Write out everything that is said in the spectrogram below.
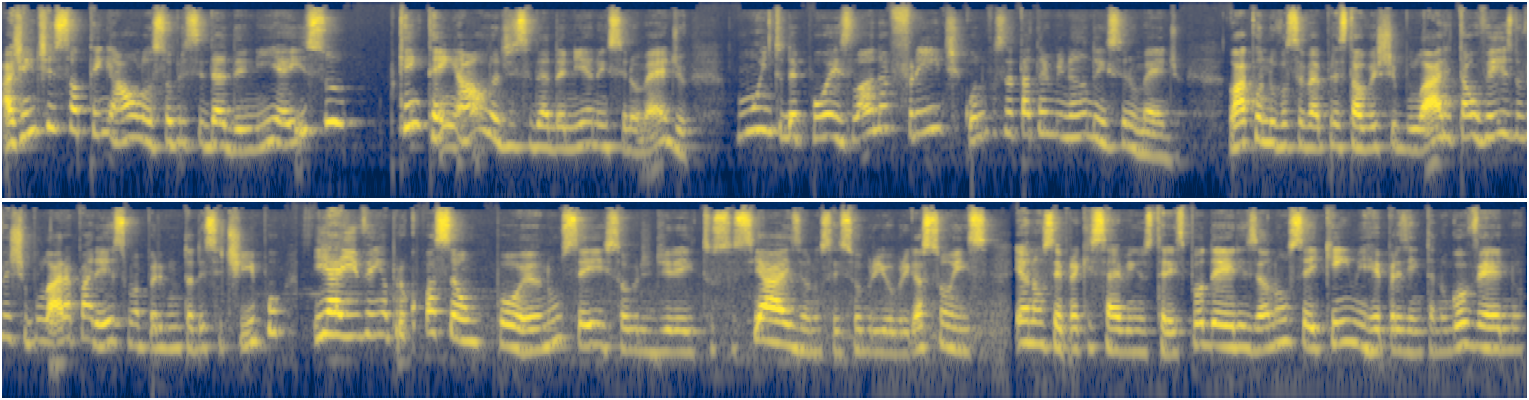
A gente só tem aula sobre cidadania, isso quem tem aula de cidadania no ensino médio, muito depois, lá na frente, quando você está terminando o ensino médio lá quando você vai prestar o vestibular e talvez no vestibular apareça uma pergunta desse tipo, e aí vem a preocupação. Pô, eu não sei sobre direitos sociais, eu não sei sobre obrigações, eu não sei para que servem os três poderes, eu não sei quem me representa no governo.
